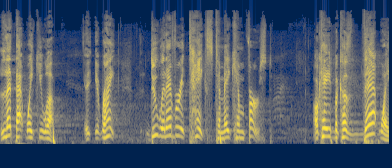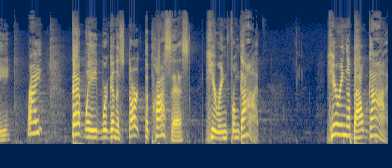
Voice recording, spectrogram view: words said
let that wake you up. Right? do whatever it takes to make him first. Okay? Because that way, right? That way, we're going to start the process hearing from God, hearing about God,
